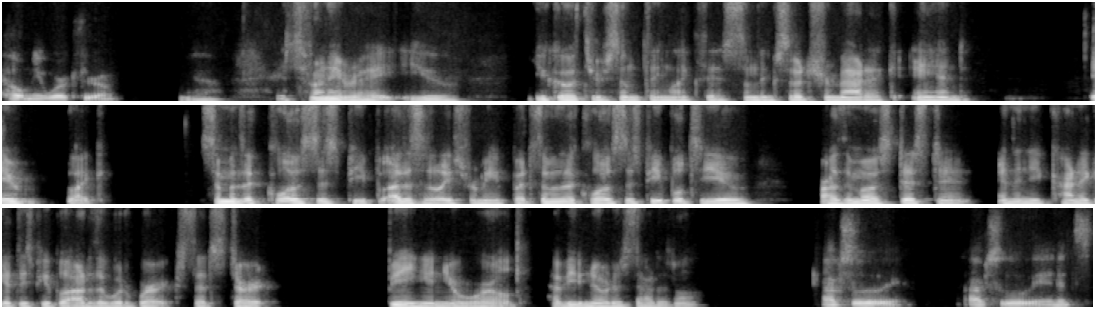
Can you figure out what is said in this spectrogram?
help me work through. Yeah. It's funny, right? You you go through something like this, something so traumatic, and it like some of the closest people, uh, this is at least for me, but some of the closest people to you are the most distant. And then you kind of get these people out of the woodworks that start being in your world. Have you noticed that at all? Absolutely. Absolutely. And it's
